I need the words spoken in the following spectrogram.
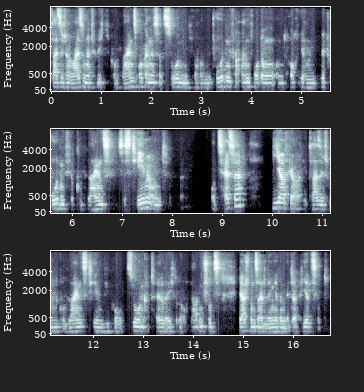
klassischerweise natürlich die Compliance-Organisation mit ihrer Methodenverantwortung und auch ihren Methoden für Compliance-Systeme und Prozesse, die ja für die klassischen Compliance-Themen wie Korruption, Kartellrecht oder auch Datenschutz ja schon seit längerem etabliert sind.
